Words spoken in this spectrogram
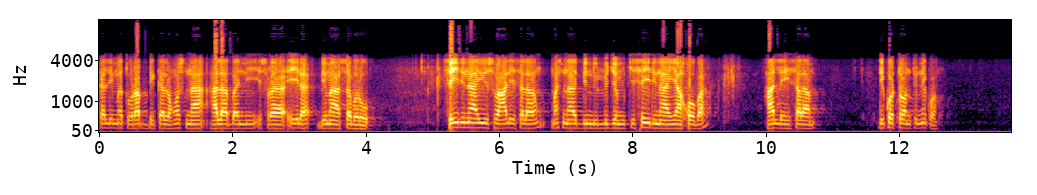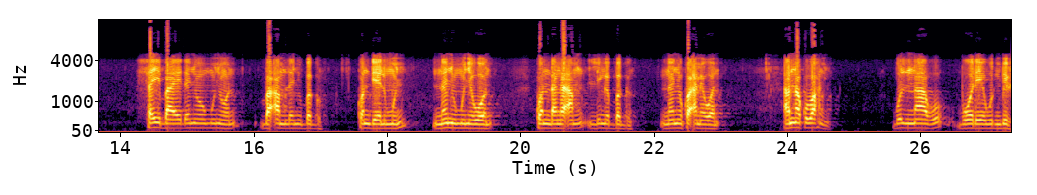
kalimatu rabbika alhusna ala bani israila bima sabaru seydina yusuf alayhi salaam mas naa bind lu jëm ci seydina yanquba alayhi salaam di ko tontu ni ko say baay dañoo muñoon ba am lañu bëgg kon deel muñ nañu muñe woon kon da nga am li nga bëgg nañu ko amee woon am na ko wax ni bul naagu boo dee wut mbir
